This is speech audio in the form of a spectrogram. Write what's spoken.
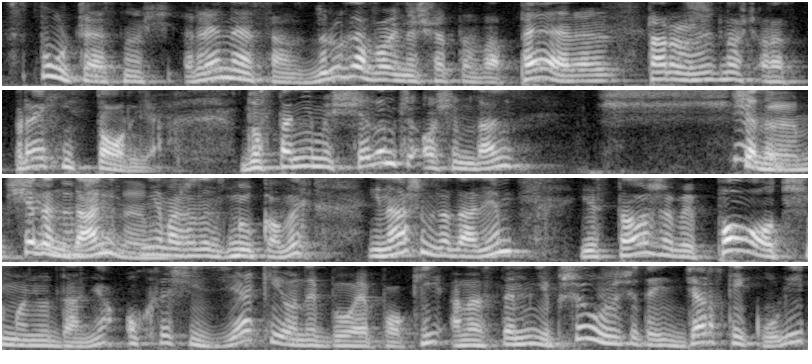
współczesność, renesans, II wojna światowa, PRL, starożytność oraz prehistoria. Dostaniemy 7 czy 8 dań? Siedem. Siedem. Dań, siedem. nie ma żadnych zmyłkowych. I naszym zadaniem jest to, żeby po otrzymaniu dania określić, z jakiej one były epoki, a następnie przy użyciu tej dziarskiej kuli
